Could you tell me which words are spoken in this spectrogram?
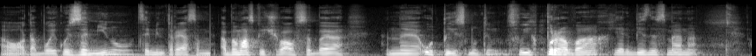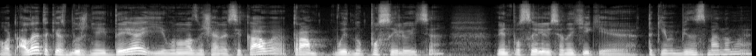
от, або якусь заміну цим інтересам, аби Маск відчував себе не утиснутим в своїх правах як бізнесмена. От, але таке зближення йде, і воно надзвичайно цікаве. Трамп, видно, посилюється. Він посилюється не тільки такими бізнесменами.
